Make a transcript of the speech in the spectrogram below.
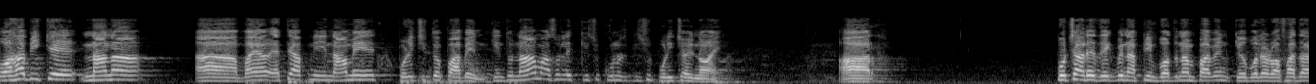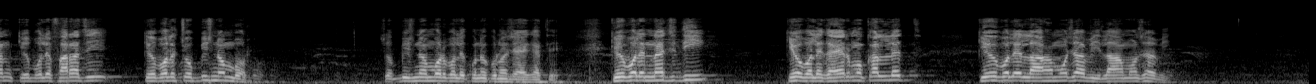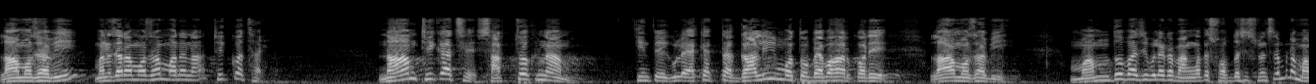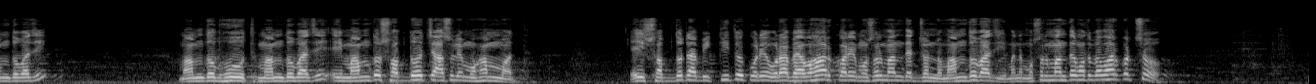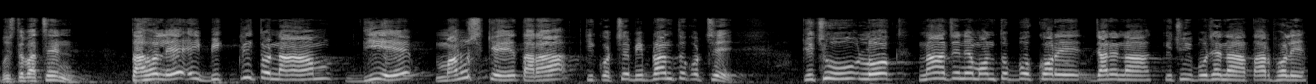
ওয়াহাবিকে নানা এতে আপনি নামে পরিচিত পাবেন, কিন্তু নাম আসলে কিছু কোনো কিছু পরিচয় নয়। আর প্রচারে দেখবেন আপনি বদনাম পাবেন, কেউ বলে রফাদান, কেউ বলে ফারাজি, কেউ বলে চব্বিশ নম্বর। চব্বিশ নম্বর বলে কোনো কোনো জায়গাতে। কেউ বলে নাজদি, কেউ বলে গায়ের মোকাল্লেদ, কেউ বলে লাহ মজাবি লা মজাবি লা মজাবি মানে যারা মজাব মানে না, ঠিক কথাই। নাম ঠিক আছে, সার্থক নাম, কিন্তু এগুলো এক একটা গালির মতো ব্যবহার করে, লা মজাবি। মামদোবাজি বলে একটা বাংলাতে শব্দ আছে, শুনেছিলাম না? মামদোবাজি? মামদোভূত, মামদোবাজি, এই মামদো শব্দ হচ্ছে আসলে মোহাম্মদ। এই শব্দটা বিকৃত করে ওরা ব্যবহার করে মুসলমানদের জন্য, মামদোবাজি মানে মুসলমানদের মতো ব্যবহার করছ? বুঝতে পাচ্ছেন তাহলে এই বিকৃত নাম দিয়ে মানুষকে তারা কি করছে? বিভ্রান্ত করছে। কিছু লোক না জেনে মন্তব্য করে, জানে না, কিছুই বোঝে না, তার ফলে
